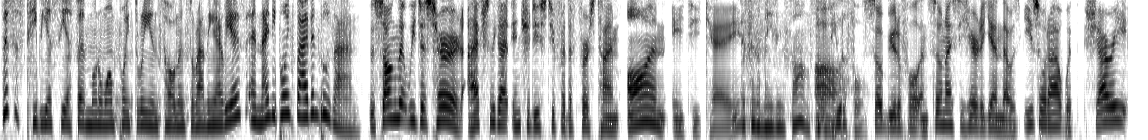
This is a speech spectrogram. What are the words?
This is TBS EFM 101.3 in Seoul and surrounding areas and 90.5 in Busan. The song that we just heard, I actually got introduced to for the first time on ATK. It's an amazing song, so Oh, beautiful. So beautiful and so nice to hear it again. That was Isora with Shari.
